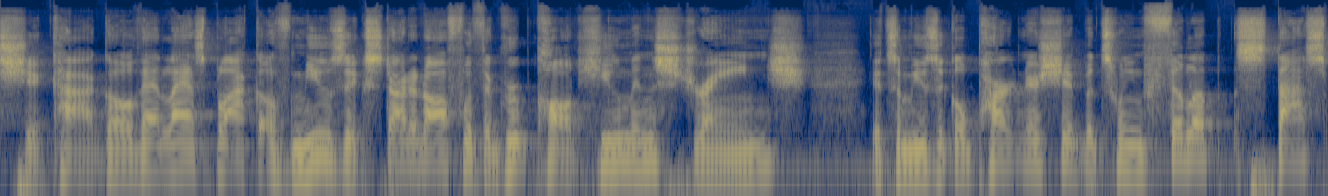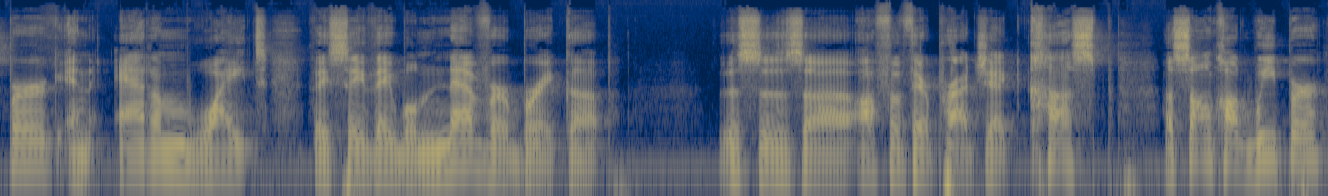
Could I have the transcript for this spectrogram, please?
Chicago? That last block of music started off with a group called Human Strange. It's a musical partnership between Philip Stossberg and Adam White. They say they will never break up. This is uh, off of their project Cusp, a song called Weeper.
